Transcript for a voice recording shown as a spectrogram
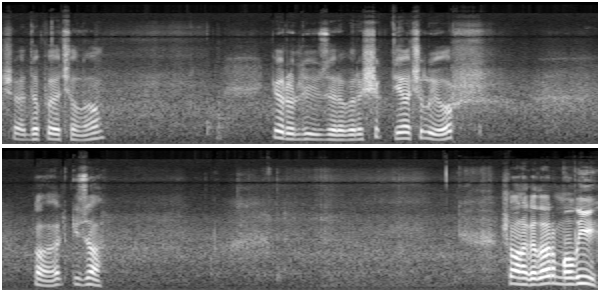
Şöyle depo açalım. Görüldüğü üzere böyle şık diye açılıyor. Gayet güzel. Şu ana kadar malı iyi.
